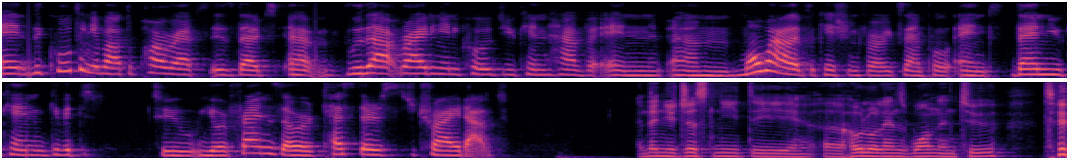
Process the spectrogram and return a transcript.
And the cool thing about the Power Apps is that um, without writing any code, you can have an um, mobile application, for example, and then you can give it to your friends or testers to try it out. And then you just need the uh, HoloLens 1 and 2 to,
